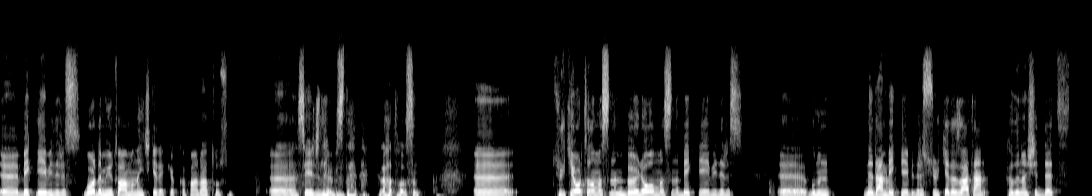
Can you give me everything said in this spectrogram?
e, bekleyebiliriz. Bu arada mute almana hiç gerek yok. Kafan rahat olsun. E, seyircilerimiz de rahat olsun. E, Türkiye ortalamasının böyle olmasını bekleyebiliriz. E, bunun neden bekleyebiliriz? Türkiye'de zaten kadına şiddet,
